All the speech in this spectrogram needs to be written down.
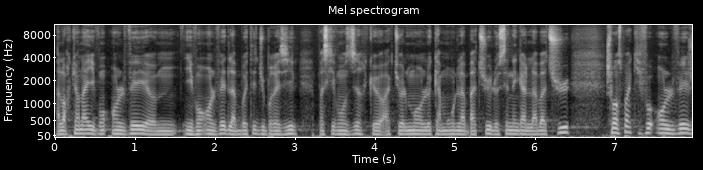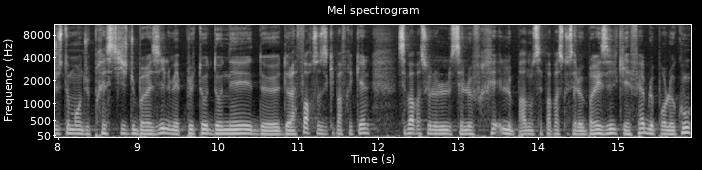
Alors qu'il y en a, ils vont enlever, euh, ils vont enlever de la beauté du Brésil parce qu'ils vont se dire qu'actuellement le Cameroun l'a battu, le Sénégal l'a battu. Je pense pas qu'il faut enlever justement du prestige du Brésil, mais plutôt donner de, de la force aux équipes africaines. C'est pas parce que c'est le, pas parce que c'est le Brésil qui est faible pour le coup,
